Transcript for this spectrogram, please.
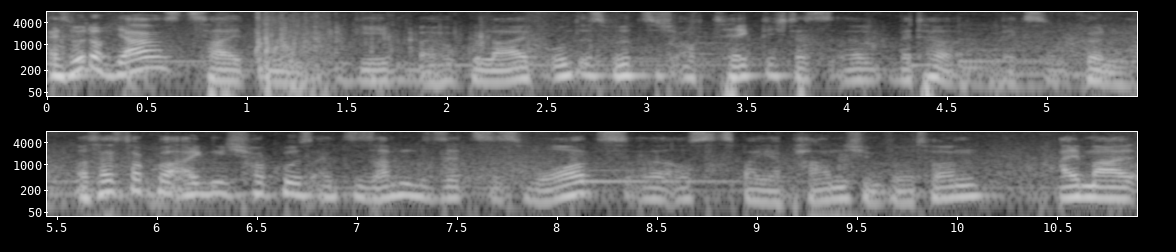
Es wird auch Jahreszeiten geben bei Hoku Live und es wird sich auch täglich das äh, Wetter wechseln können. Was heißt Hoku eigentlich? Hoku ist ein zusammengesetztes Wort äh, aus zwei japanischen Wörtern. Einmal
